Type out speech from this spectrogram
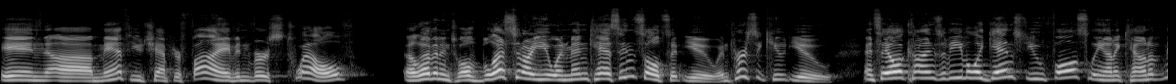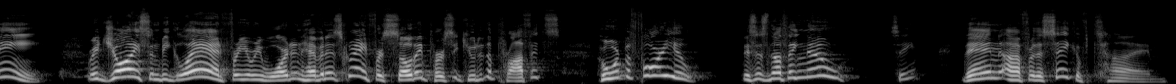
in uh, Matthew chapter 5, in verse 12, 11 and 12 Blessed are you when men cast insults at you and persecute you and say all kinds of evil against you falsely on account of me. Rejoice and be glad, for your reward in heaven is great, for so they persecuted the prophets who were before you. This is nothing new. See? Then, uh, for the sake of time,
